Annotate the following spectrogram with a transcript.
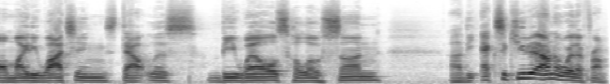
Almighty Watchings, Doubtless, B Wells, Hello Sun, uh, The Executed. I don't know where they're from,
